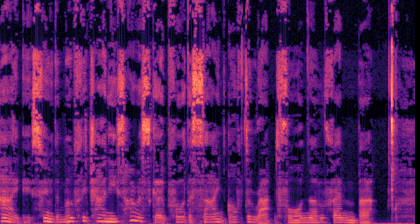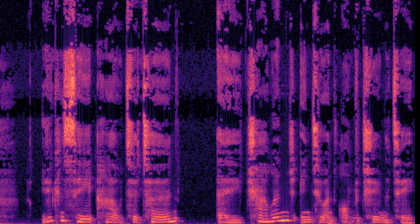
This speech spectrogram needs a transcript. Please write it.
Hi, it's Sue, the monthly Chinese horoscope for the sign of the rat for November. You can see how to turn a challenge into an opportunity.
